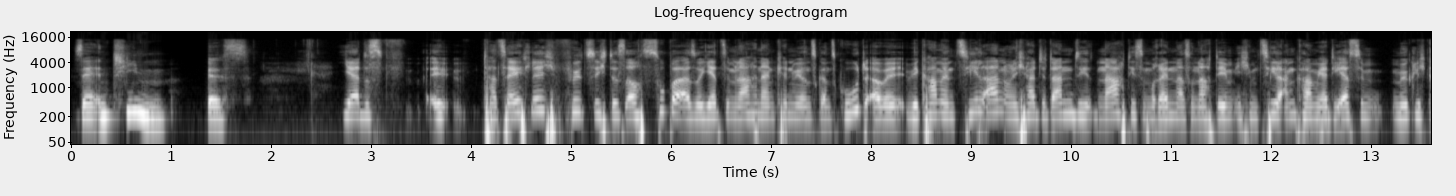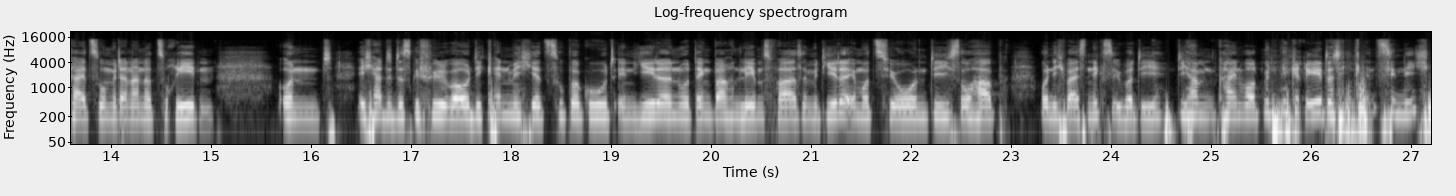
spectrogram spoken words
sehr intim ist. Ja, das äh, tatsächlich fühlt sich das auch super. Also jetzt im Nachhinein kennen wir uns ganz gut, aber wir kamen im Ziel an und ich hatte dann die, nach diesem Rennen, also nachdem ich im Ziel ankam, ja die erste Möglichkeit, so miteinander zu reden. Und ich hatte das Gefühl, wow, die kennen mich jetzt super gut in jeder nur denkbaren Lebensphase, mit jeder Emotion, die ich so hab. Und ich weiß nichts über die. Die haben kein Wort mit mir geredet, ich kenne sie nicht.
